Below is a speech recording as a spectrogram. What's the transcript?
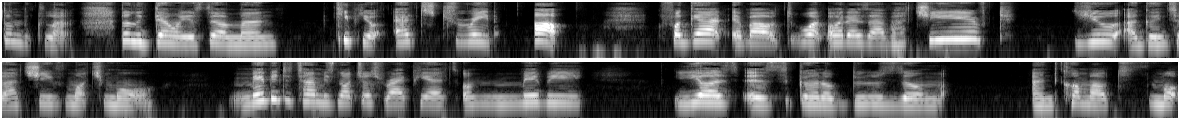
don't look down don't look down on yourself man keep your head straight up forget about what others have achieved. You are going to achieve much more. Maybe the time is not just ripe yet, or maybe yours is gonna blossom and come out more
